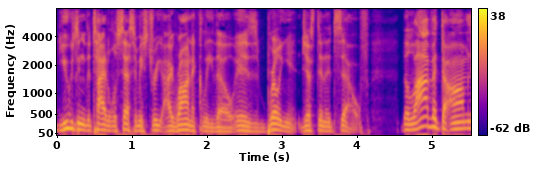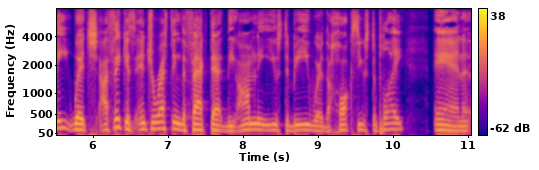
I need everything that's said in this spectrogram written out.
using the title of Sesame Street, ironically, though, is brilliant just in itself. The live at the Omni, which I think is interesting, the fact that the Omni used to be where the Hawks used to play, and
